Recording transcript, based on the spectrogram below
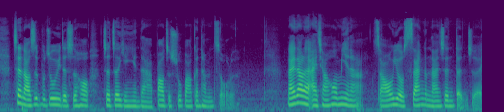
趁老师不注意的时候，遮遮掩掩的啊，抱着书包跟他们走了。来到了矮墙后面啊，早有三个男生等着。哎，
